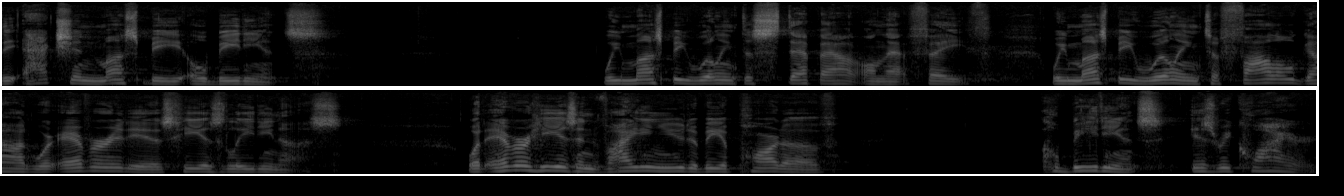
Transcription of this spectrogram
the action must be obedience. We must be willing to step out on that faith. We must be willing to follow God wherever it is He is leading us. Whatever He is inviting you to be a part of, obedience is required.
